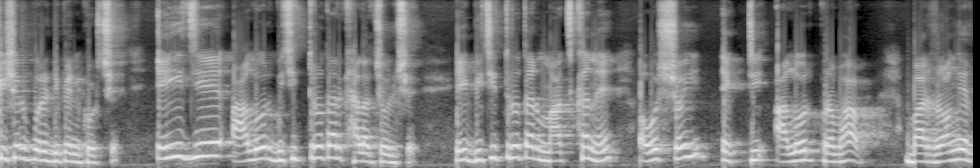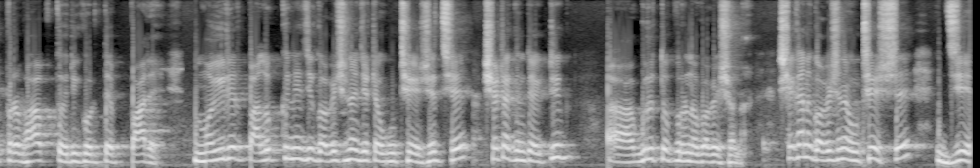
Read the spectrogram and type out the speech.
কিসের উপরে ডিপেন্ড করছে? এই যে আলোর বিচিত্রতার খেলা চলছে, এই বিচিত্রতার মাঝখানে অবশ্যই একটি আলোর প্রভাব বা রঙের প্রভাব তৈরি করতে পারে। ময়ূরের পালককে নিয়ে যে গবেষণা যেটা উঠে এসেছে, সেটা কিন্তু একটি গুরুত্বপূর্ণ গবেষণা। সেখানে গবেষণা উঠে এসেছে যে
